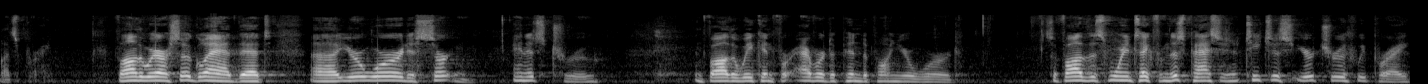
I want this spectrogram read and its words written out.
Let's pray. Father, we are so glad that uh, your word is certain and it's true. And Father, we can forever depend upon your word. So, Father, this morning, take from this passage and teach us your truth, we pray,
